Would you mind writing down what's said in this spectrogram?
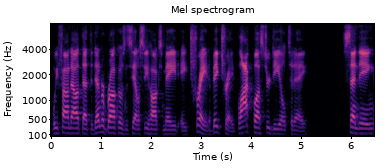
we found out that the Denver Broncos and Seattle Seahawks made a trade, a big trade, blockbuster deal today, sending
